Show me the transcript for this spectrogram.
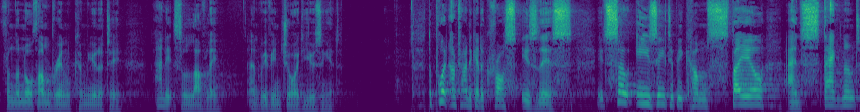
from the Northumbrian community. And it's lovely, and we've enjoyed using it. The point I'm trying to get across is this it's so easy to become stale and stagnant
